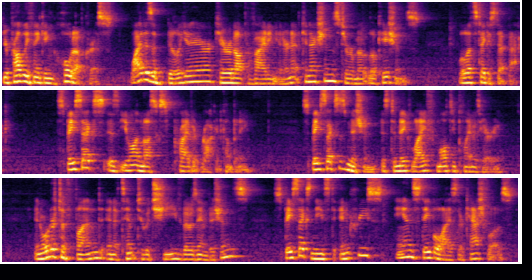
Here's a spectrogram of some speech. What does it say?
You're probably thinking, hold up, Chris. Why does a billionaire care about providing internet connections to remote locations? Well, let's take a step back. SpaceX is Elon Musk's private rocket company. SpaceX's mission is to make life multiplanetary. In order to fund and attempt to achieve those ambitions, SpaceX needs to increase and stabilize their cash flows.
